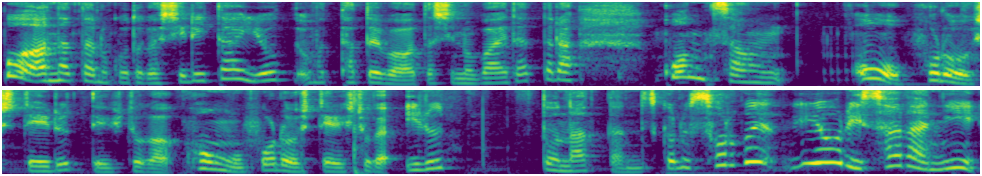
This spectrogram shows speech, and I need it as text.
歩あなたのことが知りたいよ。例えば私の場合だったらコンさんをフォローしているっていう人がコンをフォローしている人がいるってとなったんですけどそれよりさらに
